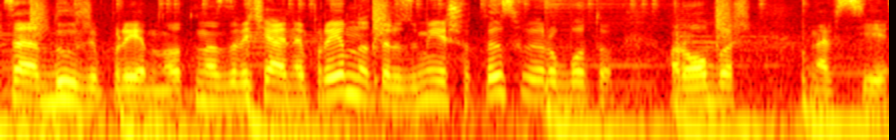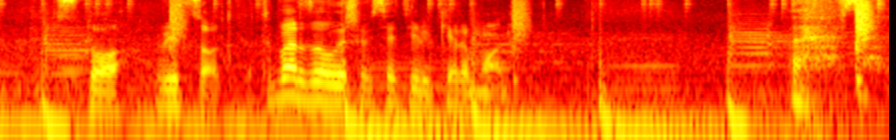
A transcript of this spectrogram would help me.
Це дуже приємно. От надзвичайно приємно. Ти розумієш, що ти свою роботу робиш на всі 100%. Тепер залишився тільки ремонт. Все.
